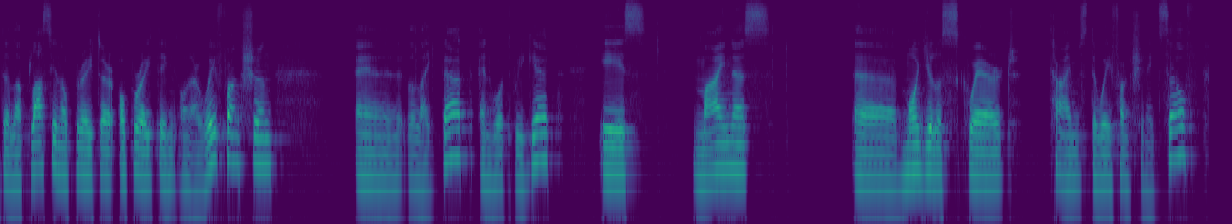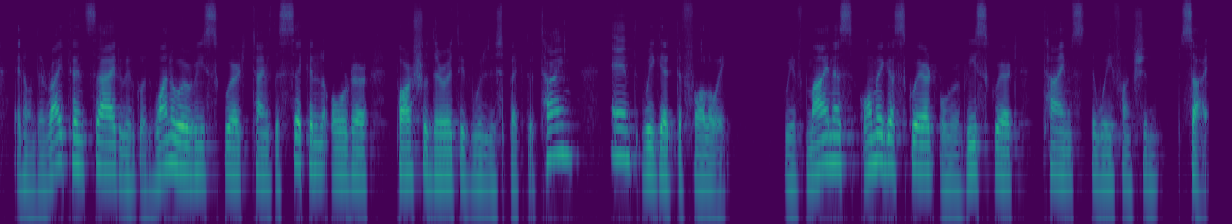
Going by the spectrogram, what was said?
the Laplacian operator operating on our wave function and uh, like that. And what we get is minus uh, modulus squared times the wave function itself. And on the right-hand side, we've got 1 over v squared times the second order partial derivative with respect to time, and we get the following. We have minus omega squared over v squared times the wave function psi.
